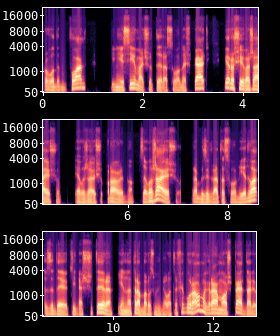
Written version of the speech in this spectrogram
проводимо план. Кінь е7, а4, слон f5. І Роші вважає, що я вважаю, що правильно це вважає, що треба зіграти слон Е2 з ідеєю кінь H4, і не треба розмінювати фігуру. А ми граємо H5, далі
